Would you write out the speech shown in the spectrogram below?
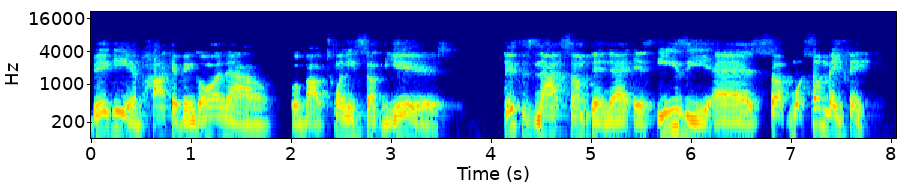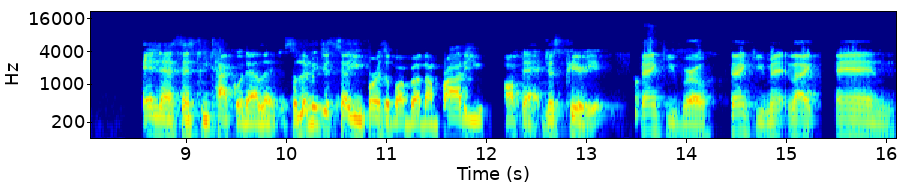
Biggie and Pac have been going now for about 20 something years. This is not something that is easy as some some may think in that sense to tackle that legend. So let me just tell you first of all, brother, I'm proud of you off that, just period. Thank you, bro. Thank you, man. Like, and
